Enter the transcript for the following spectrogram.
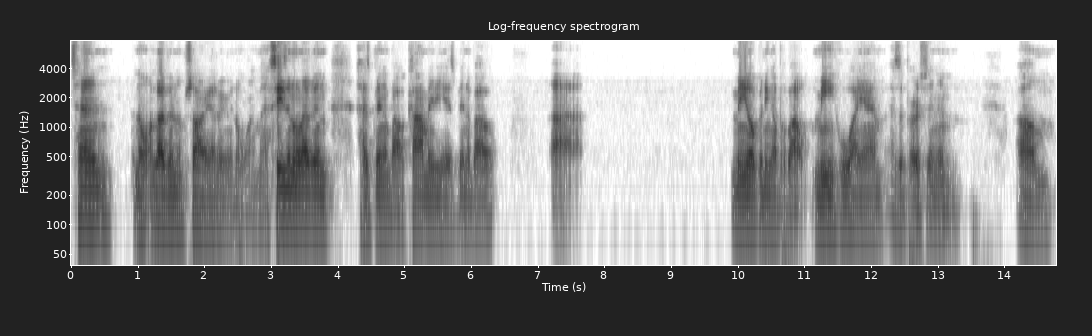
10, no, 11, I'm sorry, I don't even know where I'm at. Season 11 has been about comedy, has been about uh, me opening up about me, who I am as a person, and um,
